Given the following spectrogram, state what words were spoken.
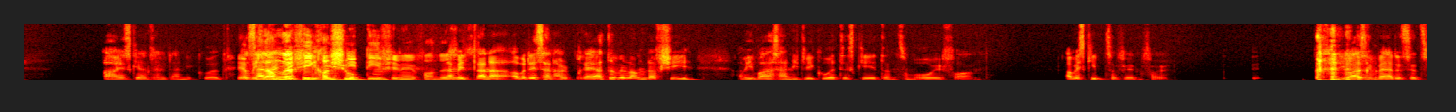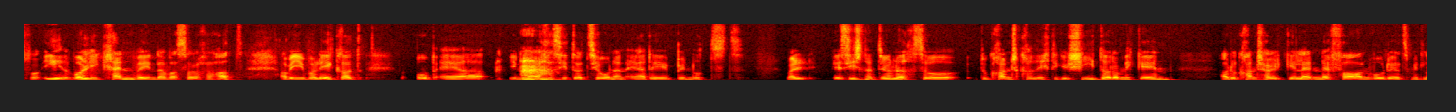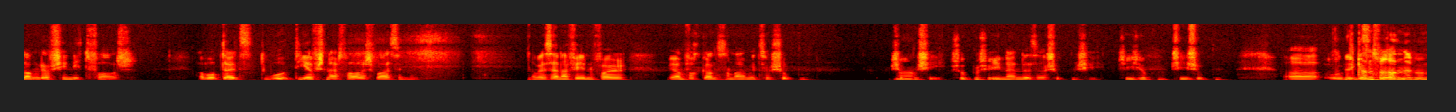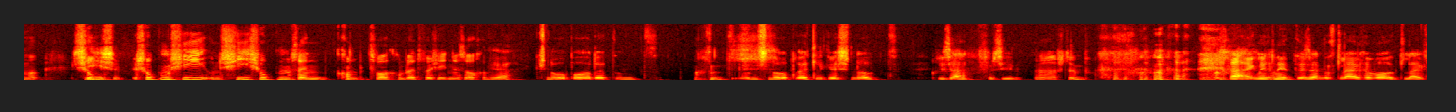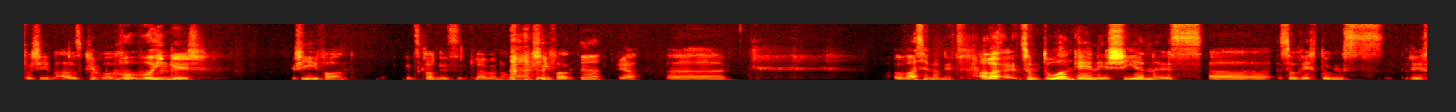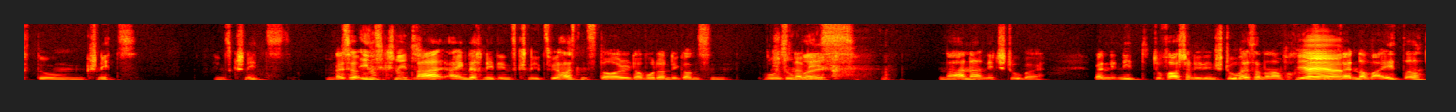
aber es geht halt auch nicht gut. Ja, Das mit halt Langlaufski wirklich kannst du nicht Schuppen. tief Schnee fahren. Nein, mit, nein, nein, aber das sind halt breiter wie Langlaufski. Aber ich weiß auch nicht, wie gut es geht dann zum OE fahren. Aber es gibt es auf jeden Fall. Ich weiß nicht, wer das jetzt vor. Ich, wohl, ich kenne wen, der was solche hat. Aber ich überlege gerade, ob er in welchen Situationen er die benutzt. Weil es ist natürlich so, du kannst keine richtige Skitour damit gehen, aber du kannst halt Gelände fahren, wo du jetzt mit Langlaufski nicht fahrst. Aber ob du jetzt du tief schnell fahrst, weiß ich nicht. Aber es sind auf jeden Fall, wir einfach ganz normal mit so Schuppen. Schuppenski. Ich Schuppenski. nenne das auch Schuppenski. Skischuppen. Skischuppen. Äh, Das ist ganz was anderes. Wenn man Schuppen, Ski, Schuppenski und Skischuppen sind kom zwei komplett verschiedene Sachen. ja, geschnowboardet und, Und, und Snowbrettel geschnaubt. Ist auch verschieden. ja, stimmt. Nein, eigentlich nicht. Das ist ja das gleiche Wort. Leicht verschieden ausgesprochen. Wo, wohin gehst Skifahren. Jetzt kann ich es, glaube ich, normal Skifahren. Ja. Ja. Äh, weiß ich noch nicht. Aber äh, zum Touren gehen ist Skieren ist, äh, so Richtung, Richtung Geschnitz. Ins Geschnitz. Also- Ins Geschnitt. Nein, eigentlich nicht ins Geschnitz. Wie heißt denn das Tal, da wo dann die ganzen. Wo es. Navis. Nein, nein, nicht Stubai. Wenn nicht, du fährst ja nicht in Stubai, sondern einfach Ja, Richtung ja. Brenner weiter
